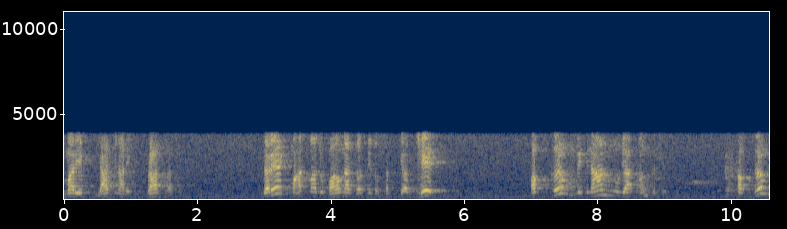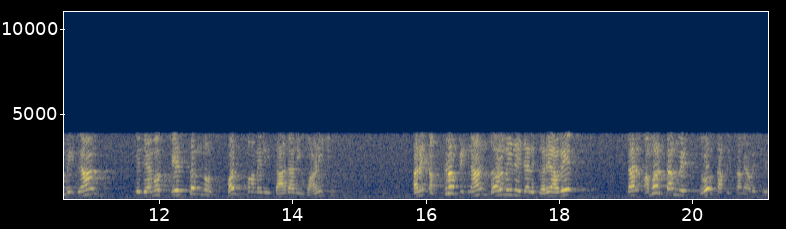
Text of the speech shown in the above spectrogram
મારી એક યાચના એક પ્રાર્થના છે. દરેક મહાત્મા જો ભાવના કરશે તો સત્ય છે. અક્રમ વિજ્ઞાનનું જે અંક છે, અક્રમ વિજ્ઞાન કે જેમાં ચેતન નો સ્પર્શ પામેલી દાદાની વાણી છે, અને અક્રમ વિજ્ઞાન દર મહિને જયારે ઘરે આવે, ત્યારે અમરતાનું એક સ્ત્રોત આપણી સામે આવે છે.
